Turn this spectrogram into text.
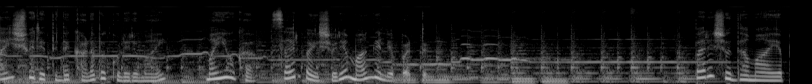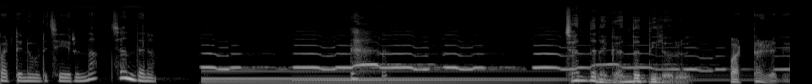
ഐശ്വര്യത്തിന്റെ കളപക്കുളിരുമായി മയൂഖ സർവൈശ്വര്യ മാംഗല്യപ്പട്ട്. പരിശുദ്ധമായ പട്ടിനോട് ചേരുന്ന ചന്ദനം. ചന്ദന ഗന്ധത്തിലൊരു പട്ടഴക്.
